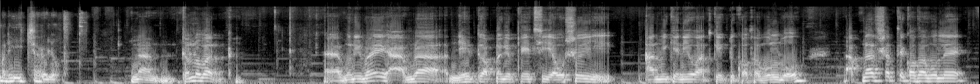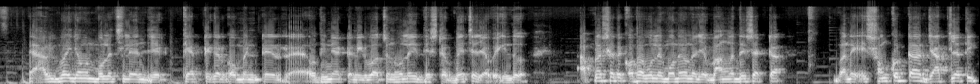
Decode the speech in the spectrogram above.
মানে ইচ্ছা রইল। না, ধন্যবাদ। মনির ভাই, আমরা যেহেতু আপনাকে পেয়েছি, অবশ্যই আর্মিকে নিয়েও আজকে একটু কথা বলব। আপনার সাথে কথা বলে, হাবিব ভাই যেমন বলেছিলেন যে কেয়ারটেকার গভর্নমেন্টের অধীনে একটা নির্বাচন হলেই দেশটা বেঁচে যাবে, কিন্তু আপনার সাথে কথা বলে মনে হলো যে বাংলাদেশ একটা মানে এই সংকটটা জাতজাতিক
